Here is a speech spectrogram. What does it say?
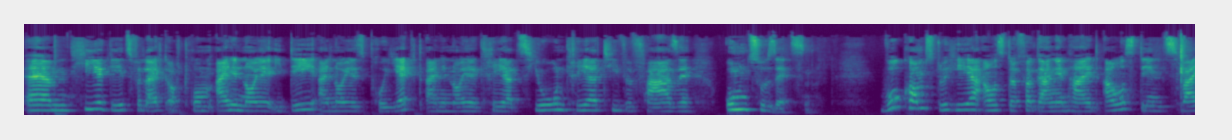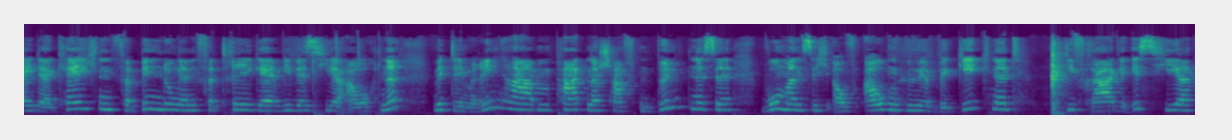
Ähm, hier geht es vielleicht auch darum, eine neue Idee, ein neues Projekt, eine neue Kreation, kreative Phase umzusetzen. Wo kommst du her aus der Vergangenheit, aus den zwei der Kelchen, Verbindungen, Verträge, wie wir es hier auch ne, mit dem Ring haben, Partnerschaften, Bündnisse, wo man sich auf Augenhöhe begegnet. Die Frage ist hier,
